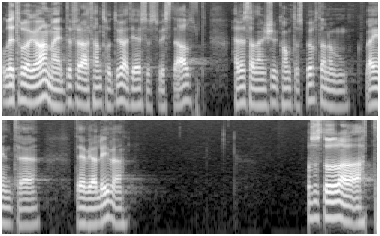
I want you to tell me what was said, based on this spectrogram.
Og Det tror jeg han mente, for han trodde jo at Jesus visste alt. Ellers hadde han ikke kommet og spurt han om veien til det evige livet. Og så står det at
